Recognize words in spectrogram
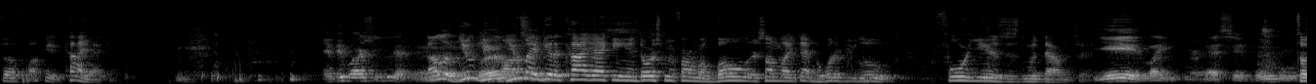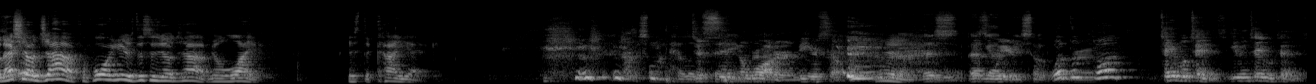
for fucking kayaking. and people actually do that. Now look, you you, Well, you may get a kayaking endorsement from a bowl or something like that. But what if you lose? Four years just went down the drain. Yeah, like that shit boo boo. So that's your job for four years. This is your job, your life. is the kayak. That's one hell of a Just sit thing. in the bro. water and be yourself. Yeah. That's that's That's gotta be weird. something. What the bro. fuck? table tennis, even table tennis.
